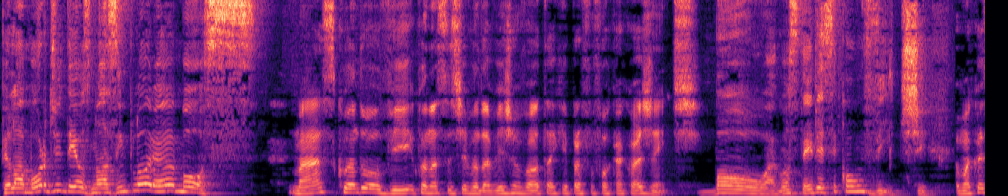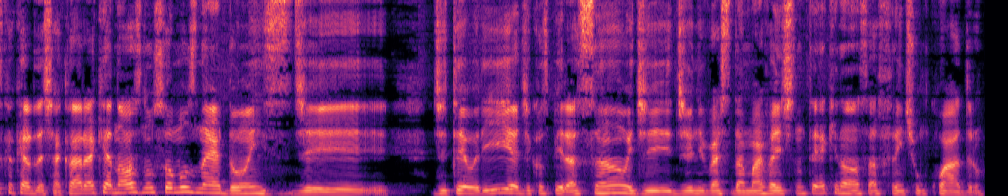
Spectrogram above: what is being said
Pelo amor de Deus, nós imploramos! Mas quando ouvir, quando assistir WandaVision, volta aqui para fofocar com a gente. Boa, gostei desse convite. Uma coisa que eu quero deixar claro é que nós não somos nerdões de, de teoria, de conspiração e de, de universo da Marvel. A gente não tem aqui na nossa frente um quadro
